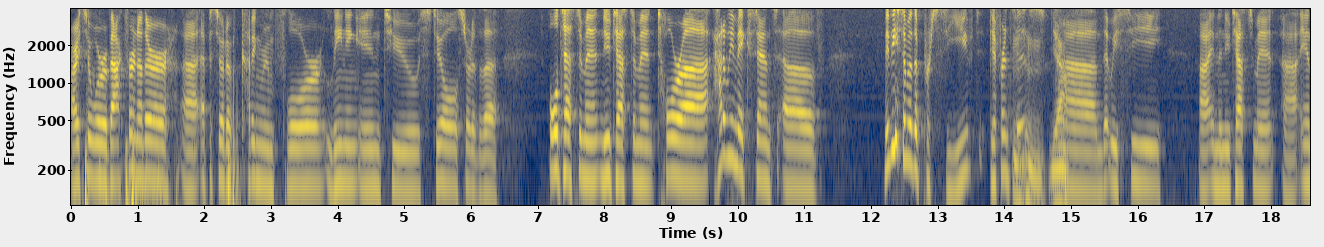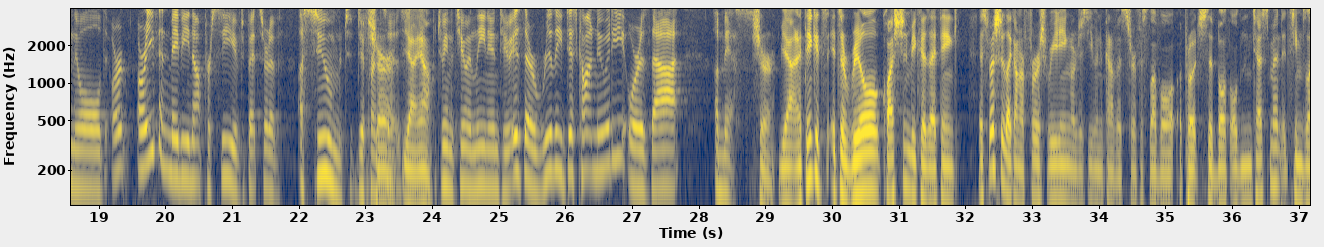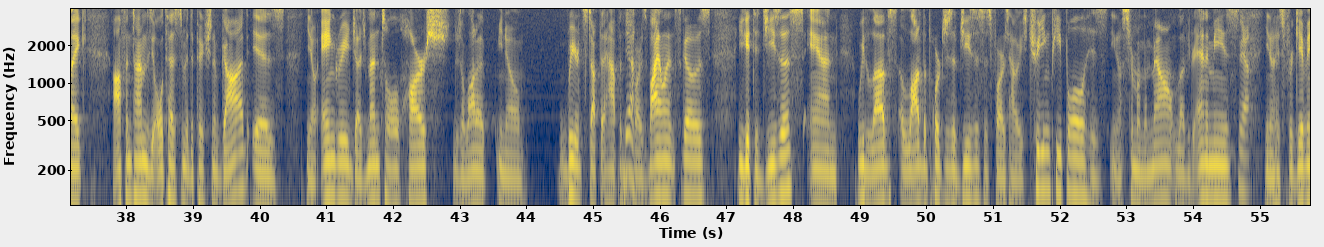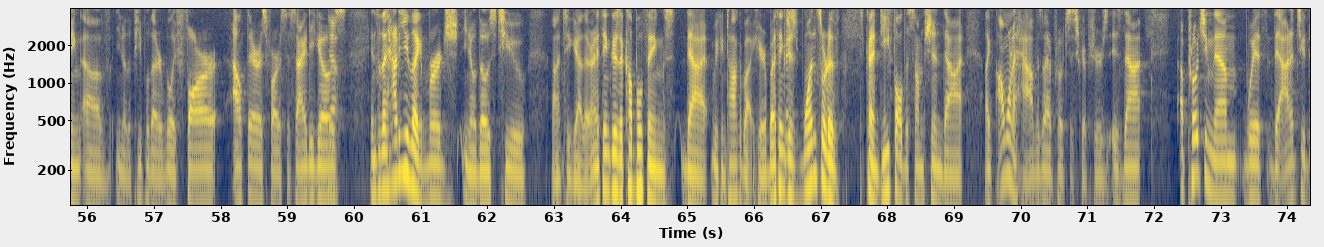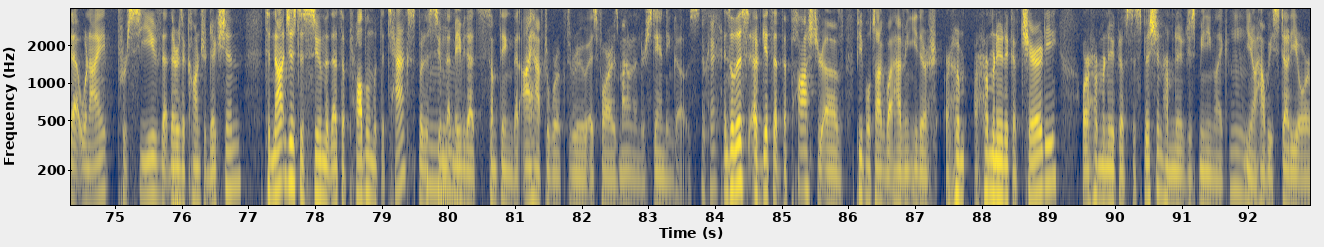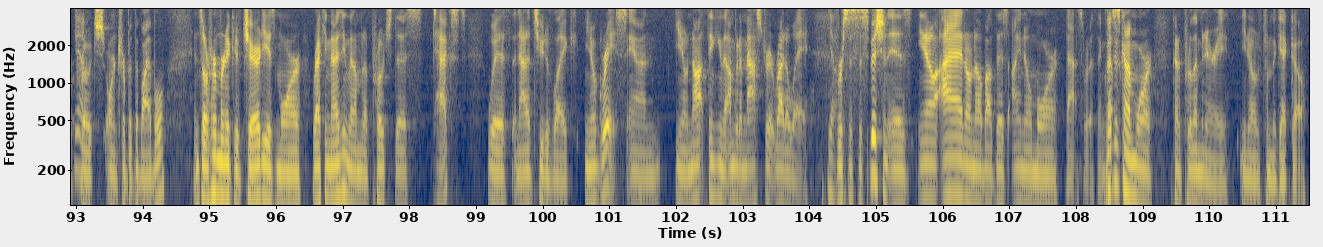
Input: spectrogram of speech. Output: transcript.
All right, so we're back for another uh, episode of Cutting Room Floor, leaning into still sort of the Old Testament, New Testament, Torah. How do we make sense of maybe some of the perceived differences Mhm, yeah. um, that we see uh, in the New Testament uh, and the Old, or or even maybe not perceived, but sort of assumed Sure. differences Yeah, yeah. between the two, and lean into is there really discontinuity, or is that a miss? Sure. Yeah, and I think it's it's a real question because I think especially like on our first reading or just even kind of a surface level approach to both Old and New Testament, it seems like oftentimes the Old Testament depiction of God is, you know, angry, judgmental, harsh. There's a lot of, you know, weird stuff that happens Yeah. as far as violence goes. You get to Jesus and we love a lot of the portraits of Jesus as far as how he's treating people, his, you know, Sermon on the Mount, love your enemies Yeah. you know his forgiving of you know the people that are really far out there as far as society goes. And so then how do you like merge you know those two uh, together? And i think there's a couple things that we can talk about here but i think Okay. just one sort of kind of default assumption that like i want to have as i approach the scriptures is that approaching them with the attitude that when i perceive that there's a contradiction to not just assume that that's a problem with the text but assume that maybe that's something that i have to work through as far as my own understanding goes Okay. and so this uh, gets at the posture of people talk about having either a, a hermeneutic of charity or a hermeneutic of suspicion. Hermeneutic just meaning like you know how we study or Yeah. approach or interpret the Bible. And so a hermeneutic of charity is more recognizing that I'm going to approach this text with an attitude of like you know grace and you know not thinking that I'm going to master it right away. Yeah. Versus suspicion is you know I don't know about this. I know more that sort of thing. Yep. That's just kind of more kind of preliminary you know from the get go.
